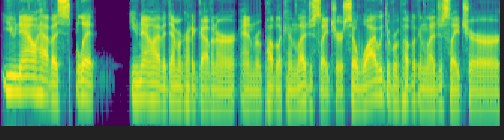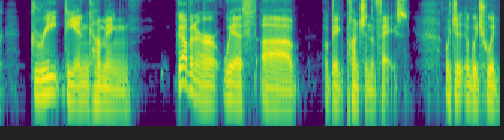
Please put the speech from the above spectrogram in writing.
you now have a split. You now have a Democratic governor and Republican legislature. So why would the Republican legislature greet the incoming governor with uh, a big punch in the face, which which would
